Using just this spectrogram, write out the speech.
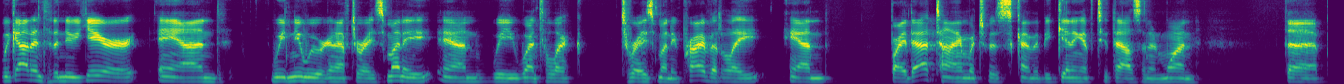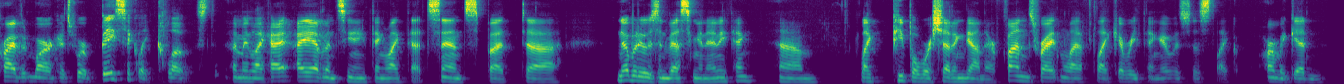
We got into the new year and we knew we were going to have to raise money, and we went to look to raise money privately. And by that time, which was kind of the beginning of 2001, the private markets were basically closed. I mean, like I, I haven't seen anything like that since, but uh, nobody was investing in anything. Um, like people were shutting down their funds right and left, like everything. It was just like Armageddon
